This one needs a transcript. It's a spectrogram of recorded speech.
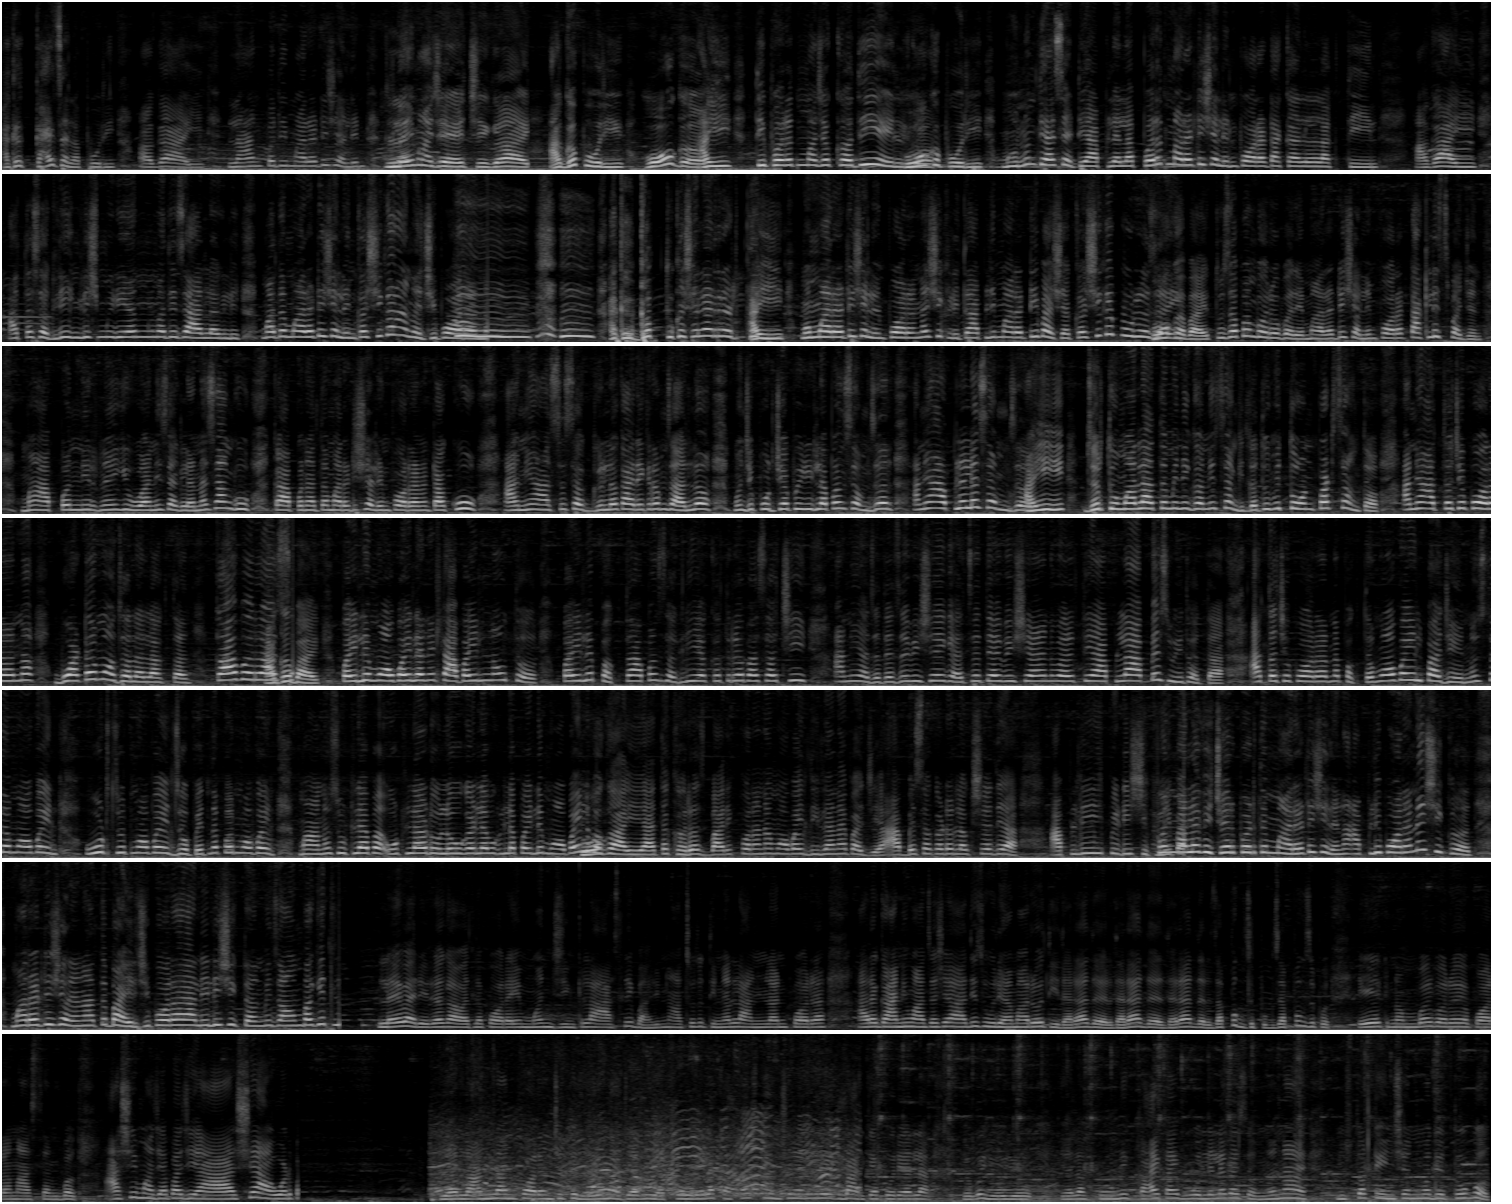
अगं काय झाला पोरी? अगं आई लहानपणी मराठी शाळेत लय मजा यायची ग आई. अगं पोरी हो ग. आई ती परत मजा कधी येईल हो ग पोरी. म्हणून त्यासाठी आपल्याला परत मराठी शाळेत पोरा टाकायला लागतील. अगं आई आता सगळी इंग्लिश मिडियममध्ये जायला लागली. मग आता मराठी शाळेत कशी काय आणायची पोरांना? अगं गप तू कशाला रडते? आई मग मराठी शाळेत पोरांना शिकली तर आपली मराठी भाषा कशी काय पूर्ण जाईल? बाय तुझा पण बरोबर आहे. मराठी शाळेत पोरा टाकलीच पाहिजे मग आपण निर्णय घेऊ आणि सगळ्यांना सांगू का आपण आता मराठी शाळेत पोरांना टाकू? आणि असं सगळं कार्यक्रम झालं म्हणजे पुढच्या पिढीला पण समजल आणि आपल्याला समजल. आई जर तुम्हाला आता मी गणित सांगितलं तुम्ही तोंडपाठ सांगता आणि आताच्या पोरांना बोटा मोजायला लागतात. का बरं अगं बाय पहिले मोबाईल आणि टाबाईल नव्हतं. पहिले फक्त आपण सगळी एकत्र बसायची आणि याचा त्याचा विषय घ्यायचं त्या विषयांवरती आपला अभ्यास होत होता. आताच्या पोरांना फक्त मोबाईल पाहिजे नुसता मोबाईल. उठ सुट मोबाईल झोपेतनं पण मोबाईल. माणूस उठल्या उठला डोलं उघडल्या उघडल्या पहिले मोबाईल बघ आई. आता खरंच बारीक पोरांना मोबाईल दिला नाही पाहिजे. अभ्यासाकडे लक्ष द्या. आपली पिढी शिकली मला विचार पडते मराठी शाळे ना आपली पोरा नाही शिकत. मराठी शाळेनं आता बाहेरची पोरं आलेली शिकतात. मी जाऊन बघितलं. लय भारी र गावातल्या पोरा मन जिंकला. असली भारी नाचत होती. ना लहान लहान पोरा. अरे गाणी वाजायच्या आधीच उड्या मार होती. धराधर धराधर धराधर. झपूक झपूक झपूक झपूक. एक नंबर बरं पोरा नाचताना बघ. अशी मजा पाहिजे. अशी आवड या लहान लहान पोरांची तर लय मजा आली. या पोऱ्याला कसाच टेन्शन आलेलं एक बारक्या पोऱ्याला. हे बघ यो यो. याला कोणी काय काय बोललेलं काय समज नाही. नुसता टेन्शनमध्ये तो बघ.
